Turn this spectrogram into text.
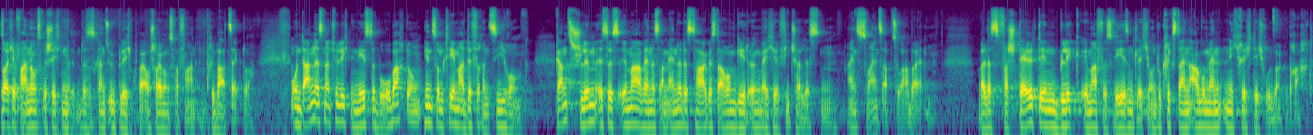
Solche Verhandlungsgeschichten, das ist ganz üblich bei Ausschreibungsverfahren im Privatsektor. Und dann ist natürlich die nächste Beobachtung hin zum Thema Differenzierung. Ganz schlimm ist es immer, wenn es am Ende des Tages darum geht, irgendwelche Featurelisten eins zu eins abzuarbeiten. Weil das verstellt den Blick immer fürs Wesentliche und du kriegst dein Argument nicht richtig rübergebracht.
